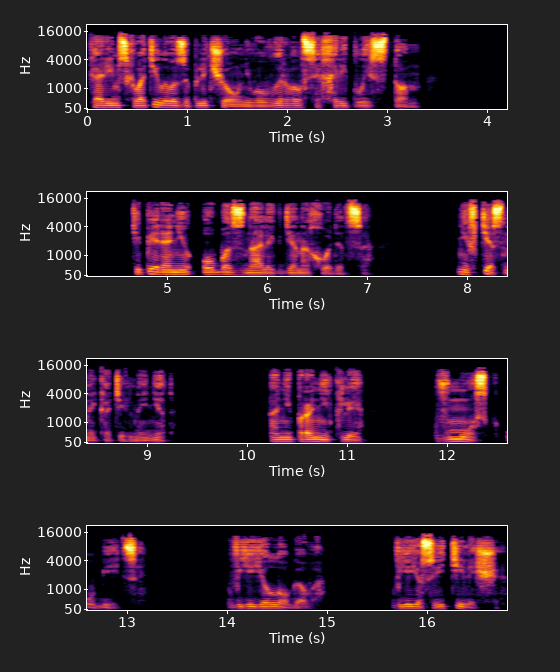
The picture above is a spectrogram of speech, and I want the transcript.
Карим схватил его за плечо, у него вырвался хриплый стон. Теперь они оба знали, где находятся. Не в тесной котельной, нет. Они проникли в мозг убийцы, в ее логово, в ее святилище,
